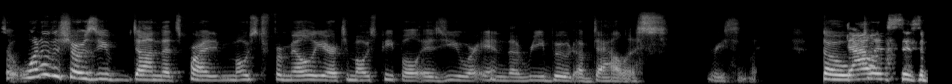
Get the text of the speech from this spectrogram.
So one of the shows you've done that's probably most familiar to most people is you were in the reboot of Dallas recently. So Dallas is a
